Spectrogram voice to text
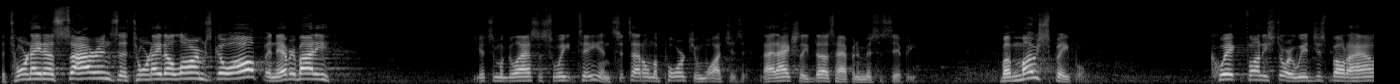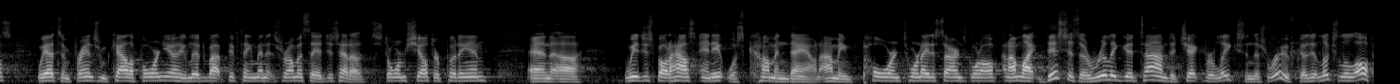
The tornado sirens, the tornado alarms go off, and everybody gets them a glass of sweet tea and sits out on the porch and watches it. That actually does happen in Mississippi. But most people, quick, funny story. We had just bought a house. We had some friends from California who lived about 15 minutes from us. They had just had a storm shelter put in, and uh, we had just bought a house and it was coming down. I mean, pouring tornado sirens going off. And I'm like, this is a really good time to check for leaks in this roof because it looks a little old.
